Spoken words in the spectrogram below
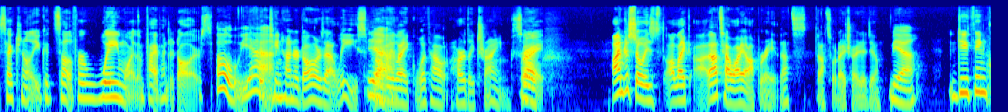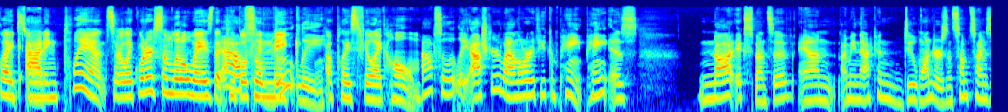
sectional, you could sell it for way more than five hundred dollars. oh yeah. $1500 at least Yeah. probably like without hardly trying so right. I'm just always uh, like uh, that's how I operate. That's that's what I try to do. Yeah. Do you think like adding plants or like what are some little ways that people can make a place feel like home? Absolutely. Ask your landlord if you can paint. Paint is not expensive and I mean that can do wonders and sometimes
